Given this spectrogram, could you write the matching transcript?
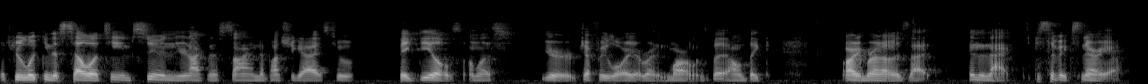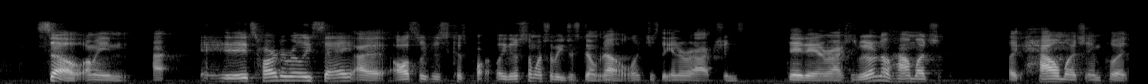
if you're looking to sell a team soon, you're not going to sign a bunch of guys to big deals unless you're Jeffrey Loria running the Marlins. But I don't think Arte Moreno is that in that specific scenario. So I mean, I, it's hard to really say. I also just because like there's so much that we just don't know, like just the interactions, day-to-day interactions. We don't know how much, like how much input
